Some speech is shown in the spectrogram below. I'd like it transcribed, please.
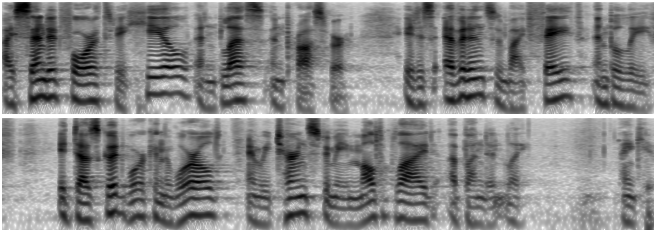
I send it forth to heal and bless and prosper. It is evidence of my faith and belief. It does good work in the world and returns to me multiplied abundantly. Thank you.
